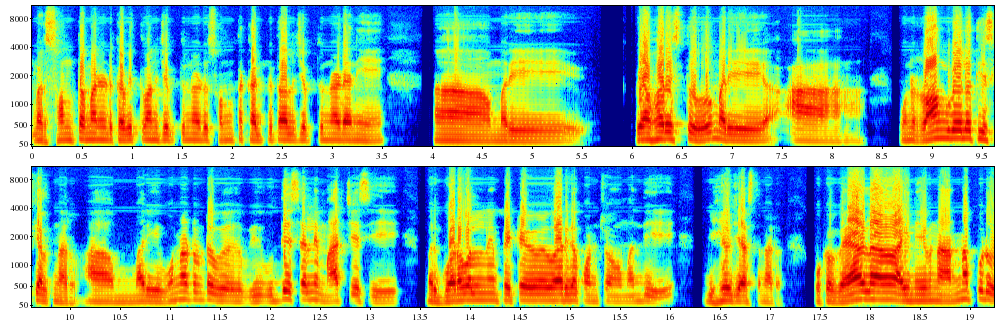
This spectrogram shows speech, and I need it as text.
మరి సొంతమైన కవిత్వాన్ని చెప్తున్నాడు సొంత కల్పితాలు చెప్తున్నాడని మరి వ్యవహరిస్తూ మరి ఆ ఉన్న రాంగ్ వేలో తీసుకెళ్తున్నారు. మరి ఉన్నటువంటి ఉద్దేశాలని మార్చేసి మరి గొడవలని పెట్టేవారిగా కొంచెం మంది బిహేవ్ చేస్తున్నారు. ఒకవేళ ఆయన ఏమైనా అన్నప్పుడు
